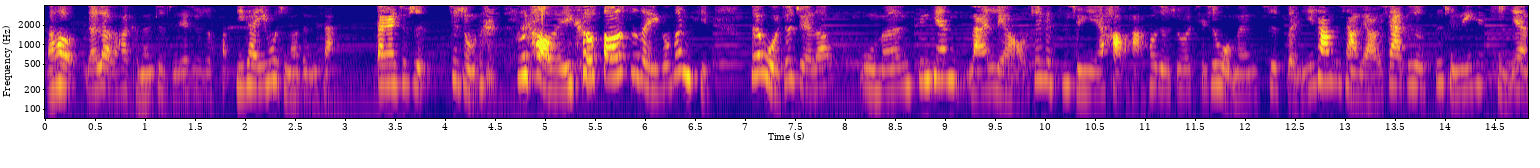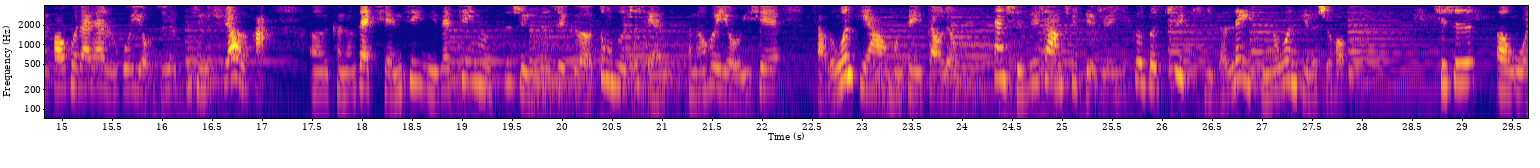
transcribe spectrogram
然后聊聊的话，可能就直接就是一加一为什么要等于三？大概就是这种 思考的一个方式的一个问题。所以我就觉得，我们今天来聊这个咨询也好哈，或者说其实我们是本意上是想聊一下就是咨询的一些体验，包括大家如果有这个咨询的需要的话。嗯，可能在前期你在进入咨询的这个动作之前，可能会有一些小的问题啊，我们可以交流。但实际上去解决一个个具体的类型的问题的时候，其实呃，我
